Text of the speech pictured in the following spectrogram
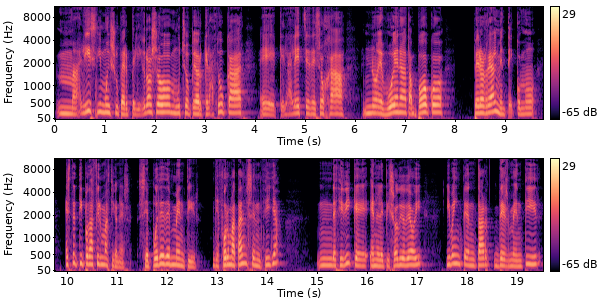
malísimo y súper peligroso, mucho peor que el azúcar, eh, que la leche de soja no es buena tampoco. Pero realmente, como este tipo de afirmaciones se puede desmentir de forma tan sencilla, mm, decidí que en el episodio de hoy iba a intentar desmentir,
